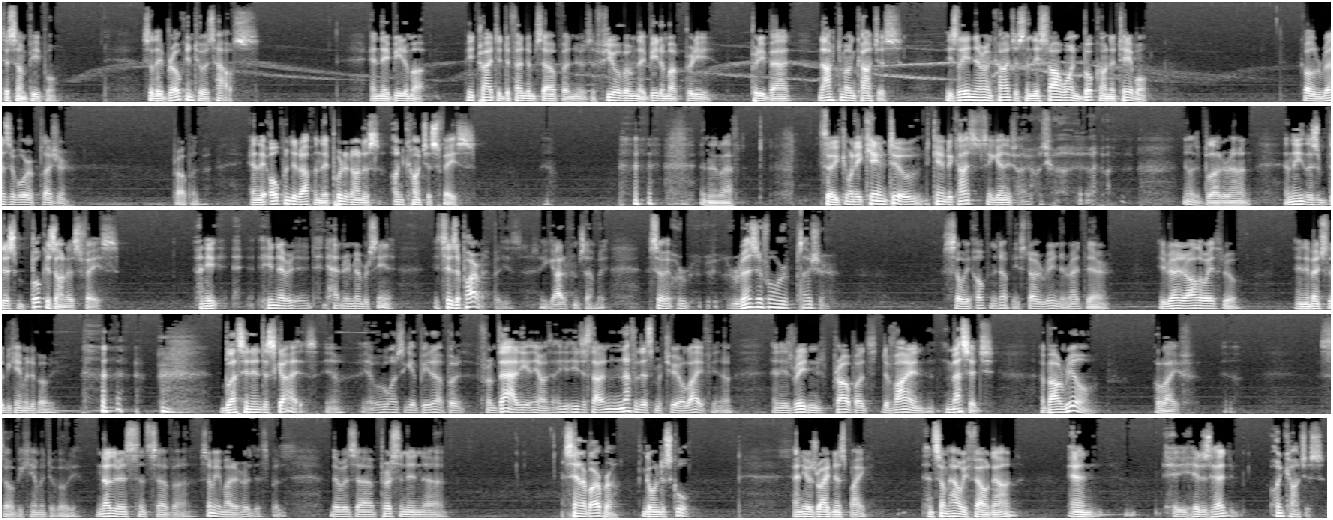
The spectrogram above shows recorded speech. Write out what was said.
to some people. So they broke into his house and they beat him up. He tried to defend himself, and there was a few of them. They beat him up pretty, pretty bad, knocked him unconscious. He's laying there unconscious, and they saw one book on the table called Reservoir of Pleasure. Prabhupada. And they opened it up and they put it on his unconscious face. and they left. So he, when he came to, came to consciousness again, he's like, you know, there's blood around. And he, this, this book is on his face. And he, he never, hadn't remember seeing it. It's his apartment, but he got it from somebody. So, reservoir of pleasure. So he opened it up and he started reading it right there. He read it all the way through and eventually became a devotee. Blessing in disguise, you know. You know, who wants to get beat up? But from that, he, you know, he, just thought, enough of this material life, you know. And he's reading Prabhupada's divine message about real life. You know. So became a devotee. Another instance of, uh, some of you might have heard this, but there was a person in uh, Santa Barbara going to school and he was riding his bike, and somehow he fell down, and he hit his head, unconscious.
